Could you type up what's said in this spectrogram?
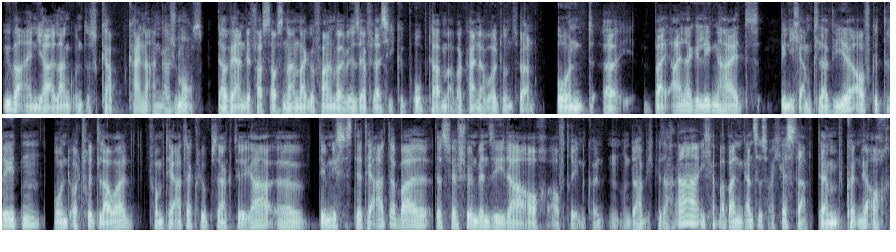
über ein Jahr lang und es gab keine Engagements. Da wären wir fast auseinandergefallen, weil wir sehr fleißig geprobt haben, aber keiner wollte uns hören. Und äh, bei einer Gelegenheit bin ich am Klavier aufgetreten und Ottfried Lauer vom Theaterclub sagte, ja, äh, demnächst ist der Theaterball, das wäre schön, wenn Sie da auch auftreten könnten. Und dann habe ich gesagt, ah, ich habe aber ein ganzes Orchester, dann könnten wir auch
